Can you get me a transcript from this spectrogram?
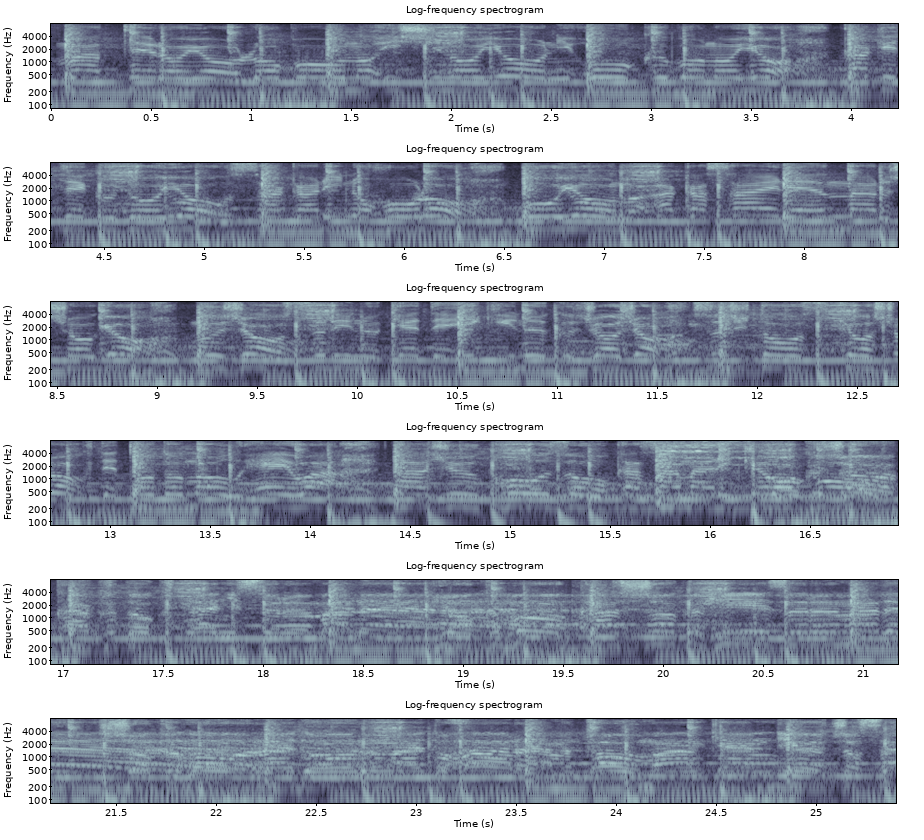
待ってろよ路傍の石のように大久保のよう。かけてく土曜盛りの放浪母用き抜く叙々筋通す強食で整う平和多重構造重なり強極上獲得手にするまで欲望褐色引きずるまで。食後ライドオールナイトハーレム東満権流著セン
